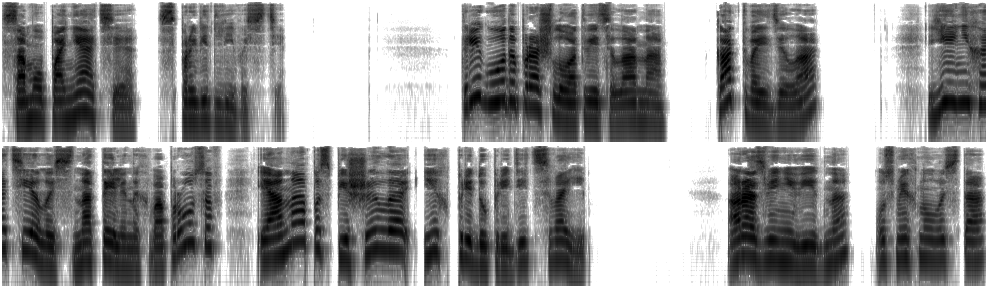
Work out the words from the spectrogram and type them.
само понятие справедливости. «Три года прошло», — ответила она. «Как твои дела?» Ей не хотелось нателенных вопросов, и она поспешила их предупредить своим. «А разве не видно?» — усмехнулась та.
